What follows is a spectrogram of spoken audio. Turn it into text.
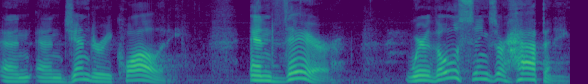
and, and gender equality. And there, where those things are happening,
